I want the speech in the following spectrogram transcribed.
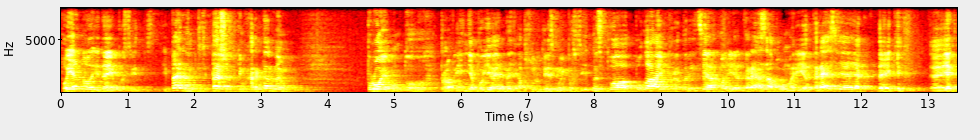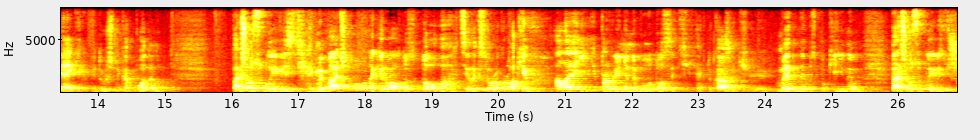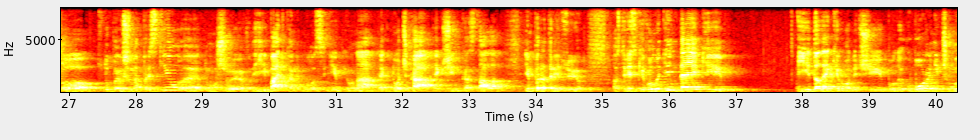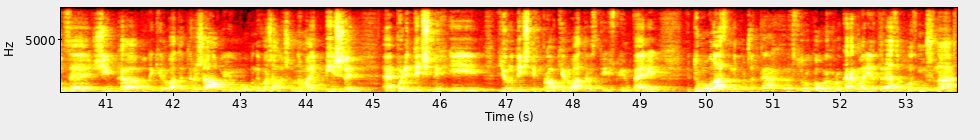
поєднувало ідеї просвітництва. І першим, першим таким характерним проявом того правління, поєднання абсолютизму і просвітництва була імператриця Марія Тереза або Марія Терезія, як в деяких, е, як деяких підручниках подано. Перша особливість, як ми бачимо, вона керувала досить довго, цілих 40 років, але її правління не було досить, як то кажуть, мирним, спокійним. Перша особливість, що вступивши на престіл, е, тому що в її батька не було синів, і вона, як дочка, як жінка, стала імператрицею австрійських володінь, деякі Її далекі родичі були обурені, чому це жінка буде керувати державою. Вони вважали, що вона має більше е, політичних і юридичних прав керувати Австрійською імперією. І тому, власне, на початках, в 40-х роках, Марія Тереза була змушена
